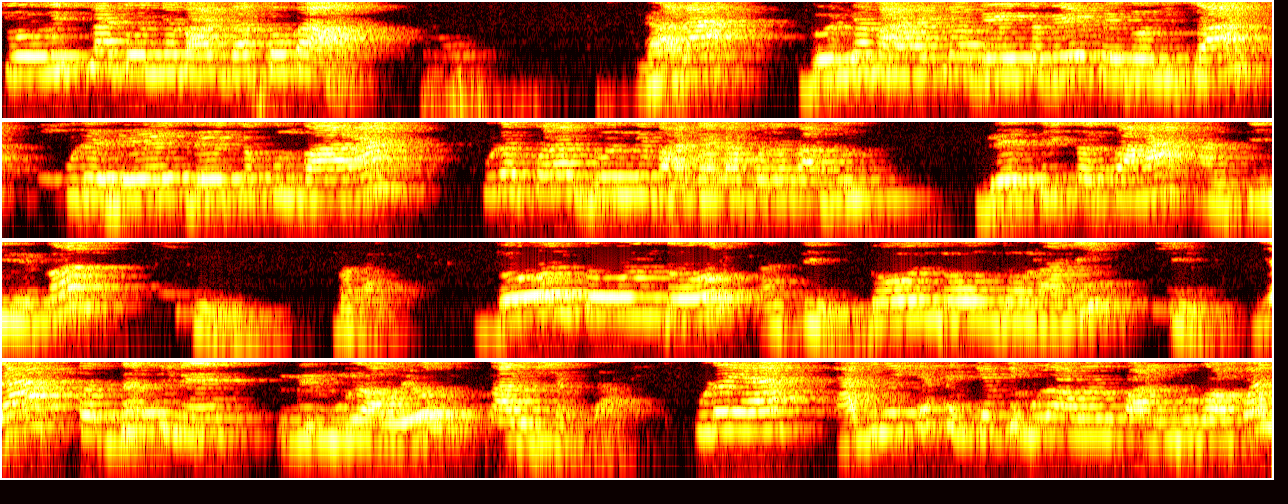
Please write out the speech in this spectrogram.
चोवीसला दोनने भाग जातो का? घाला दोन्ही भागातला बे एक बे बे दोन्ही चार. पुढे बे बे सकून बारा. पुढे परत दोन्ही भागाला परत अजून बे त्रिक सहा आणि तीन एक तीन. बघा. दोन दोन दोन आणि तीन. दोन दोन दोन आणि तीन. या पद्धतीने तुम्ही मूळ अवयव काढू शकता. पुढे या. अजून एका संख्येचे मूळ अवयव काढून बघू आपण.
